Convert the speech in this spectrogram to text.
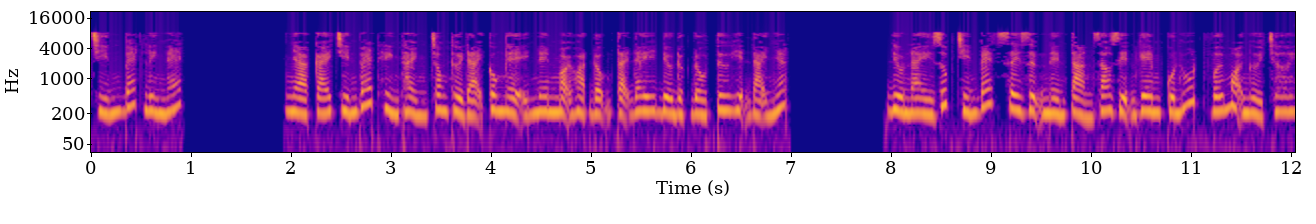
9bet Linknet. Nhà cái 9bet hình thành trong thời đại công nghệ nên mọi hoạt động tại đây đều được đầu tư hiện đại nhất. Điều này giúp 9bet xây dựng nền tảng giao diện game cuốn hút với mọi người chơi.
